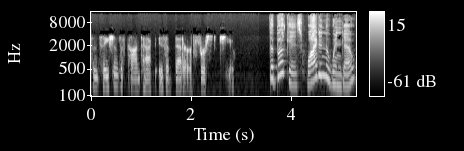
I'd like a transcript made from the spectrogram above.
sensations of contact is a better first cue. The book is Widen the Window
